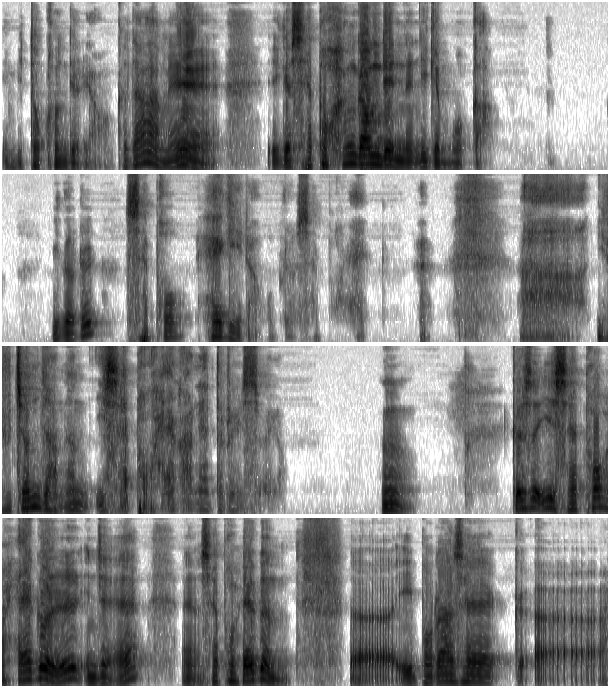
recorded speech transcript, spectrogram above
미토콘드리아. 그 다음에 이게 세포 한 가운데 있는 이게 뭘까? 이거를 세포 핵이라고 불러 세포 핵. 아, 유전자는 이 세포 핵 안에 들어 있어요. 응. 그래서 이 세포 핵을 이제 예, 세포 핵은 어, 이 보라색 어,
